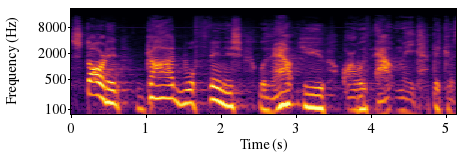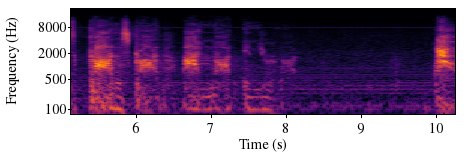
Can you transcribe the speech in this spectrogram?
started, God will finish without you or without me because God is God. I'm not and you're not. Wow.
